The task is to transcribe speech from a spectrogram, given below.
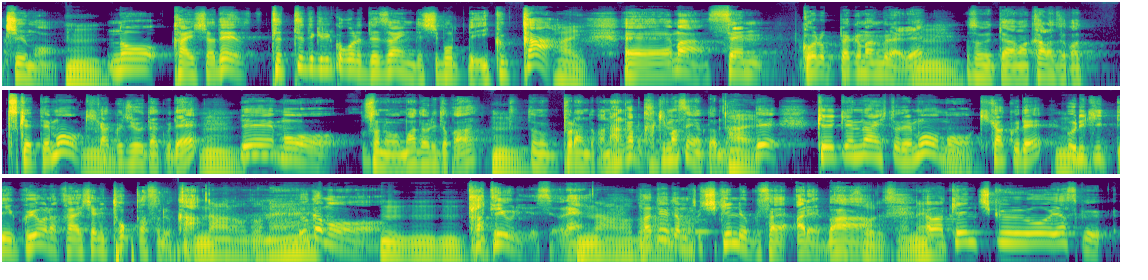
注文の会社で徹底的にここでデザインで絞っていくか、はい。えーまあ1500600万ぐらいで、そういったまあカラーとかつけても企画住宅で、でもうその間取りとか、そのプランとか何回も書きませんよと、はい。で経験ない人でももう企画で売り切っていくような会社に特化するか、なるほどね。それかもう、縦売りですよね。なるほど。縦売りは資金力さえあれば、そうですよね。あ建築を安く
